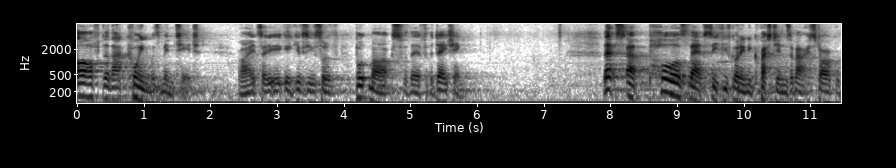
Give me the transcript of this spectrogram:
after that coin was minted, right? So it, it gives you sort of bookmarks for the, for the dating. Let's uh, pause there to see if you've got any questions about historical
